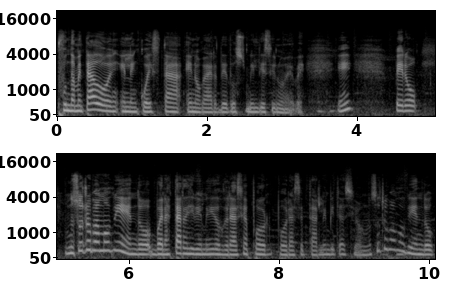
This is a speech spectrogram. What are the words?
fundamentado en, en la encuesta en hogar de 2019. ¿eh? Pero nosotros vamos viendo, buenas tardes y bienvenidos, gracias por, por aceptar la invitación. Nosotros vamos viendo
